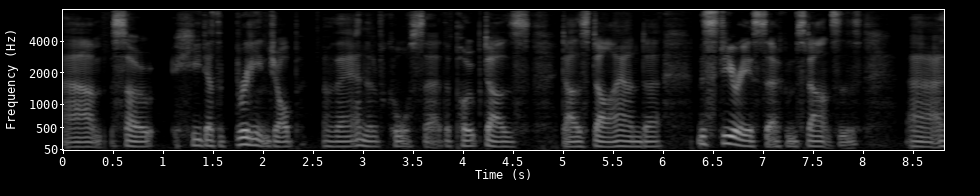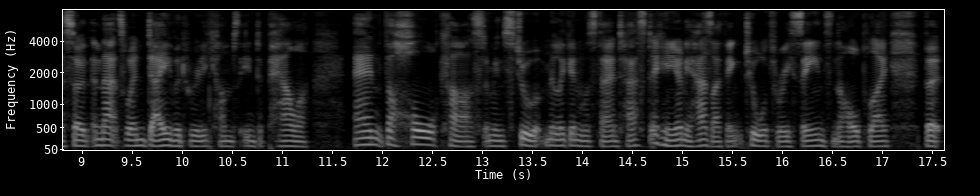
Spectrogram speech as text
Um, so he does a brilliant job there, and then of course uh, the Pope does does die under mysterious circumstances. Uh, so and that's when David really comes into power, and the whole cast. I mean, Stuart Milligan was fantastic. He only has I think two or three scenes in the whole play, but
